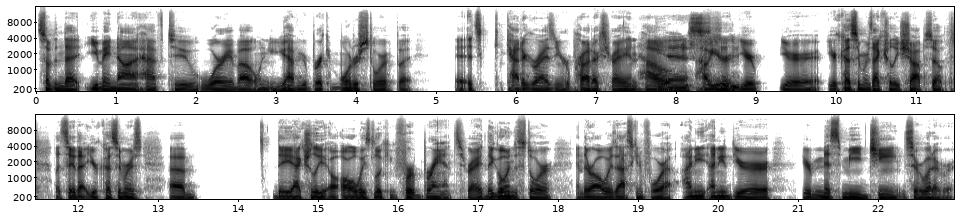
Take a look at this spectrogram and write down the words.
something that you may not have to worry about when you have your brick and mortar store, but it's categorizing your products, right? And how yes. how your your your your customers actually shop. So let's say that your customers um, they actually are always looking for brands, right? They go in the store and they're always asking for, I need, I need your, your Miss Me jeans or whatever.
